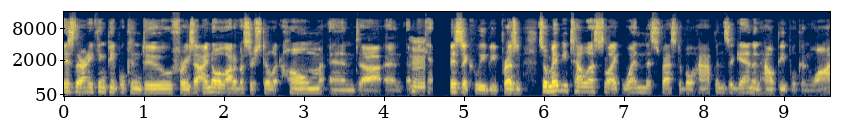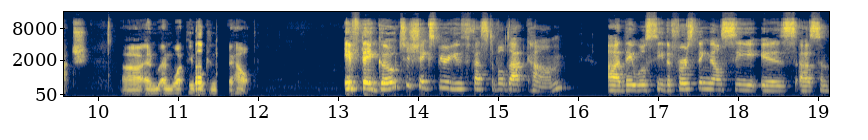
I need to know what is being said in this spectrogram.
is there anything people can do? For example, I know a lot of us are still at home and uh, and, and mm. can't physically be present. So maybe tell us like when this festival happens again and how people can watch uh, and and what people can do to help. If they go to ShakespeareYouthFestival.com, uh, they will see the first thing they'll see is uh, some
